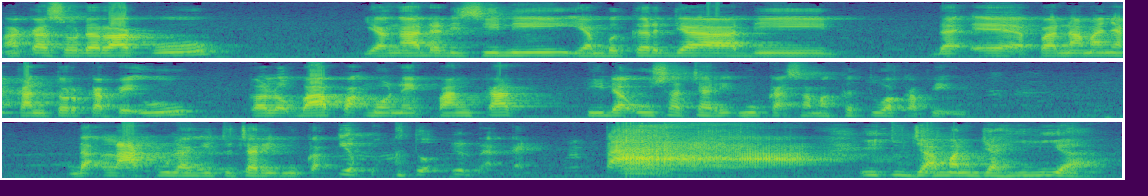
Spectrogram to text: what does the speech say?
Maka saudaraku yang ada di sini, yang bekerja di eh, apa namanya kantor KPU, kalau bapak mau naik pangkat, tidak usah cari muka sama ketua KPU. Tidak laku lagi itu cari muka. Ya Pak Ketua, ya, ah, itu zaman jahiliyah.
